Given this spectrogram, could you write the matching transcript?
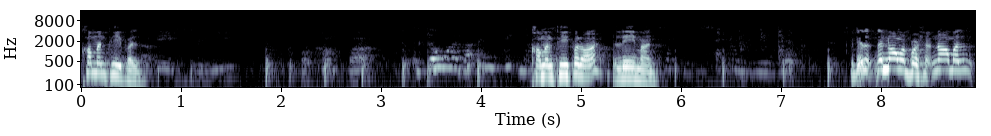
Common people. Common people or layman. The, normal person normal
